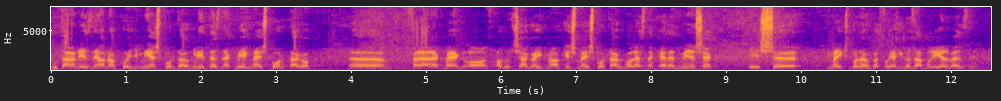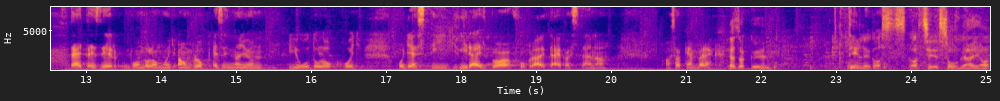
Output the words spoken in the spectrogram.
utána nézni annak, hogy milyen sportágok léteznek még, mely sportágok felelnek meg az adottságaiknak, és mely sportágokban lesznek eredményesek, és melyik sportágokat fogják igazából élvezni. Tehát ezért gondolom, hogy unblock ez egy nagyon jó dolog, hogy, hogy ezt így írásba foglalták aztán a, a szakemberek. Ez a könyv tényleg azt a cél szolgálja,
